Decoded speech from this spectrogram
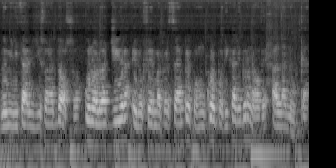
due militari gli sono addosso, uno lo aggira e lo ferma per sempre con un colpo di calibro 9 alla nuca.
